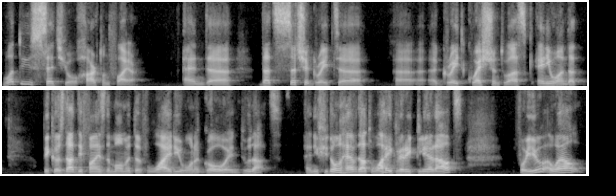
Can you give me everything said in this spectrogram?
What do you set your heart on fire? And uh, that's such a great uh, uh, a great question to ask anyone that because that defines the moment of why do you want to go and do that and if you don't have that why very cleared out for you, well,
